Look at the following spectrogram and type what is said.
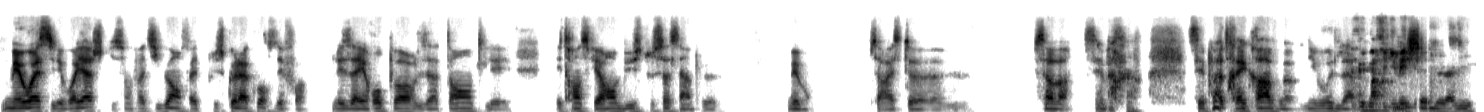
mais ouais, c'est les voyages qui sont fatigants, en fait, plus que la course des fois. Les aéroports, les attentes, les, les transferts en bus, tout ça, c'est un peu. Mais bon, ça reste. Euh, ça va. C'est pas, c'est pas très grave au niveau de l'échelle de la vie.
